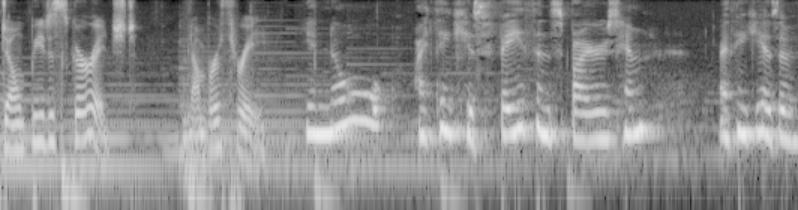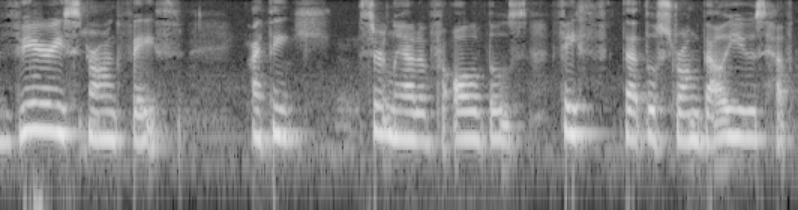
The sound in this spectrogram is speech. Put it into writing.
Don't be discouraged. Number three. You know, I think his faith inspires him. I think he has a very strong faith. I think certainly out of all of those faith that those strong values have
